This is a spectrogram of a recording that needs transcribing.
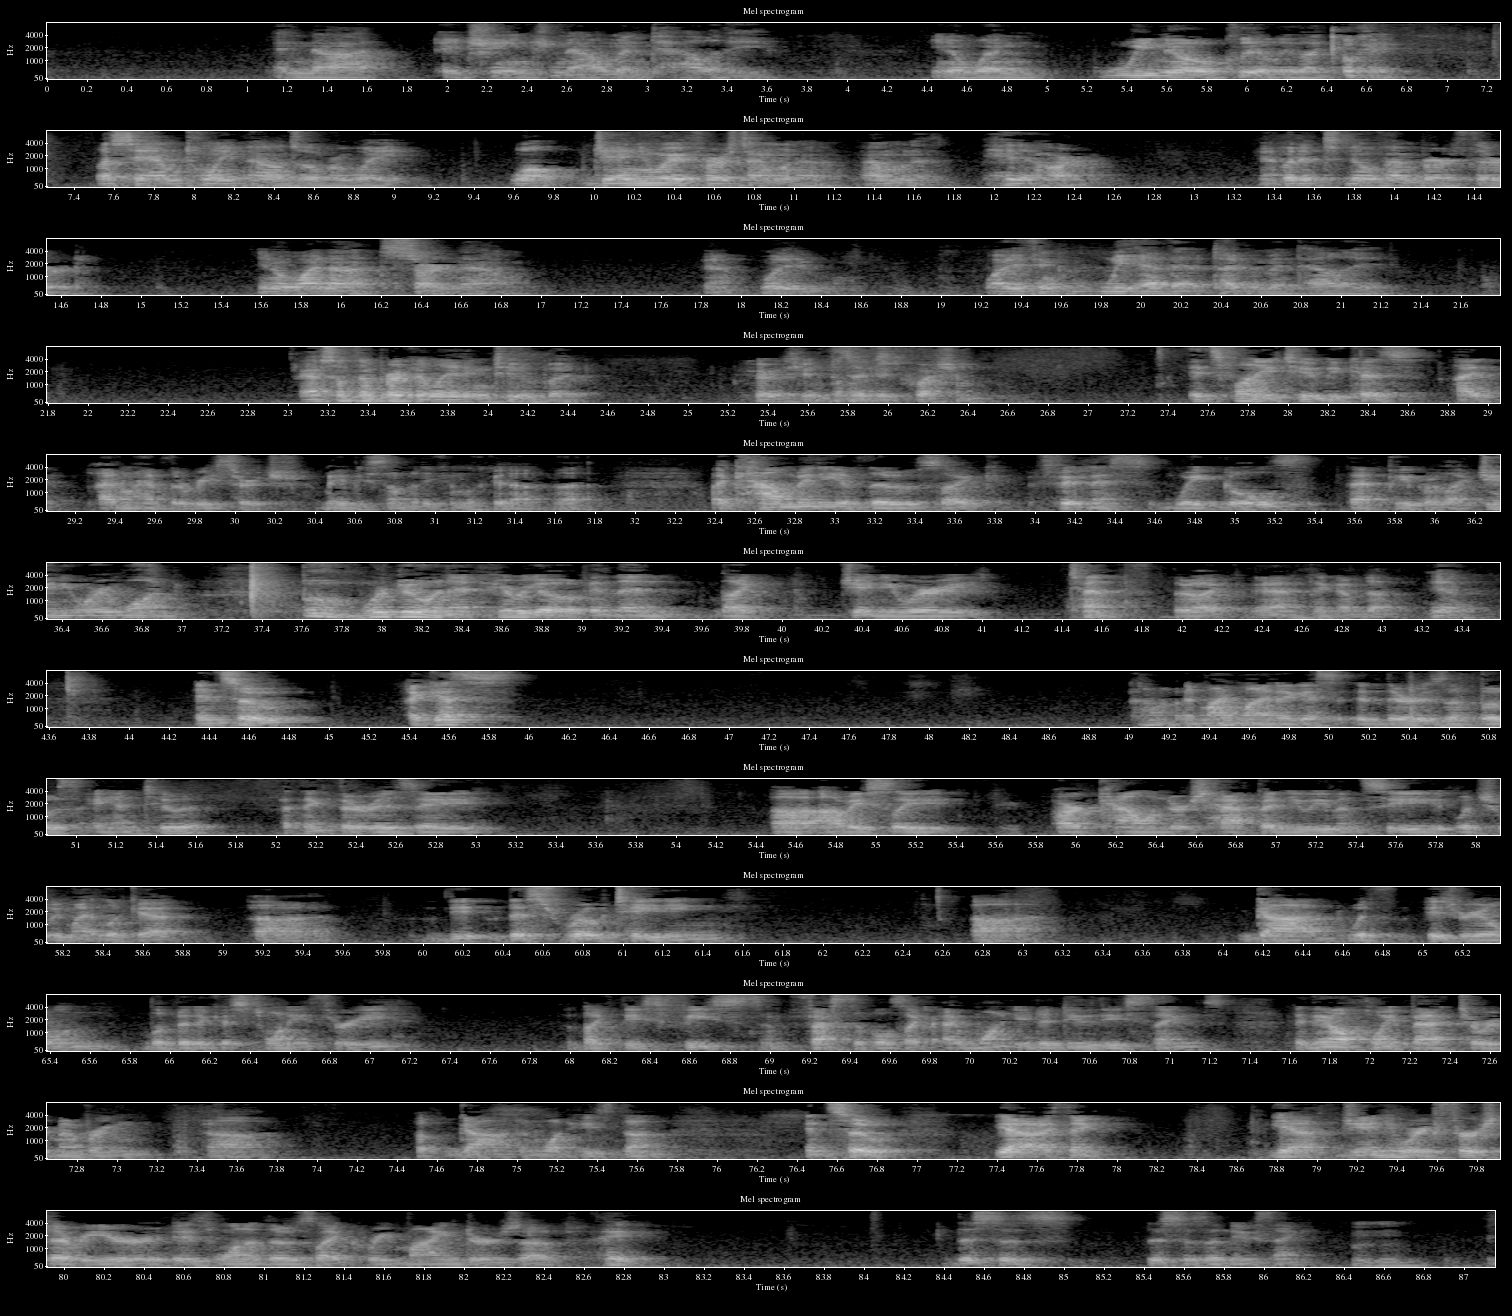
and not a change now mentality? You know, when we know clearly, like, okay, let's say I'm 20 pounds overweight. Well, January 1st, I'm gonna I'm gonna hit it hard. Yeah. But it's November 3rd. You know, why not start now? Yeah. What do you, why do you think we have that type of mentality? I have something percolating too, but curious your That's a good question. It's funny too because I I don't have the research. Maybe somebody can look it up. But like how many of those like fitness weight goals that people are like January one, boom, we're doing it. Here we go, and then like January tenth, they're like, yeah, I think I'm done. Yeah. And so I guess I don't know. In my mind, I guess there is a both and to it. I think there is a uh, obviously our calendars happen. You even see, which we might look at, uh, the, this rotating uh, God with Israel in Leviticus 23, like these feasts and festivals. Like, I want you to do these things. And they all point back to remembering uh, of God and what He's done. And so, yeah, I think, yeah, January 1st every year is one of those like reminders of, hey, this is this is a new thing.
